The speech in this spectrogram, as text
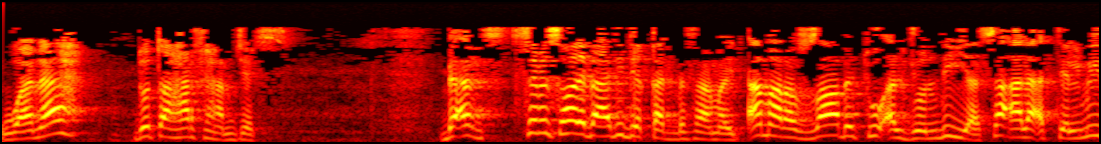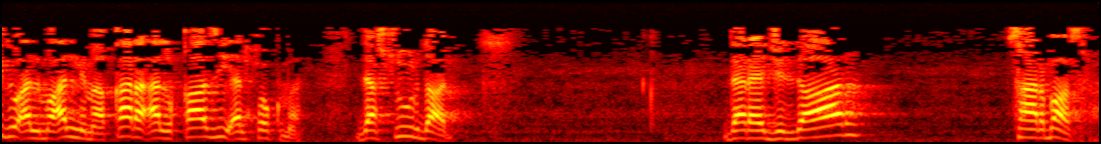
و نه دو تا حرف همجنس. به سه مثال بعدی دقت بفرمایید. امر الضابط الجندیه سأل التلميذ المعلم قرأ القاضي الحكمه دستور داد. درجدار سرباز را.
